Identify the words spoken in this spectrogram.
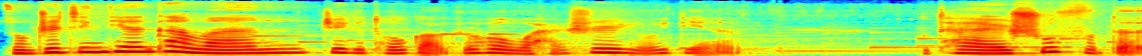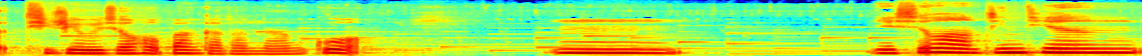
总之，今天看完这个投稿之后，我还是有一点不太舒服的，替这位小伙伴感到难过。嗯，也希望今天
